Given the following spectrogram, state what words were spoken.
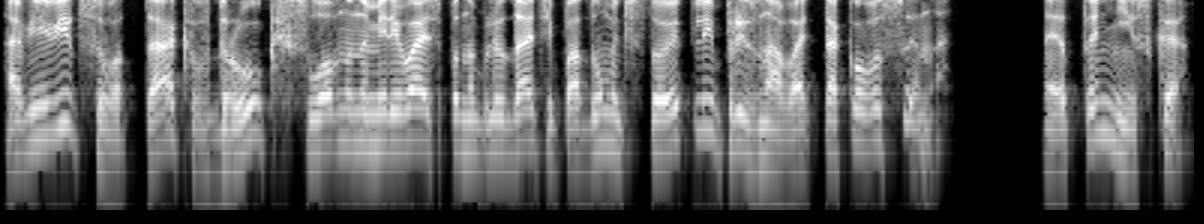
Объявиться вот так, вдруг, словно намереваясь понаблюдать и подумать, стоит ли признавать такого сына. Это низко.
